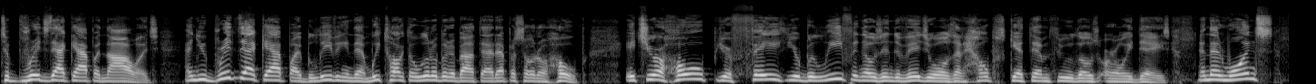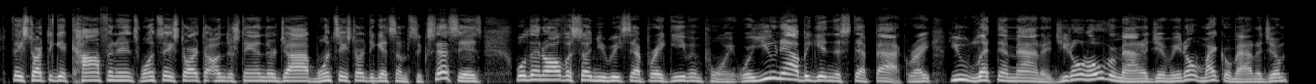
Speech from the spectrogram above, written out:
to, bridge that gap of knowledge. And you bridge that gap by believing in them. We talked a little bit about that episode of hope. It's your hope, your faith, your belief in those individuals that helps get them through those early days. And then once they start to get confidence, once they start to understand their job, once they start to get some successes, well, then all of a sudden you reach that break even point where you now begin to step back, right? You let them manage. You don't overmanage them, you don't micromanage them.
